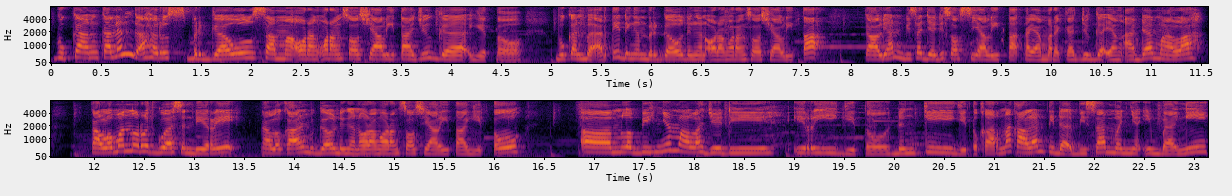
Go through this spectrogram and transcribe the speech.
Bukan kalian nggak harus bergaul sama orang-orang sosialita juga gitu. Bukan berarti dengan bergaul dengan orang-orang sosialita kalian bisa jadi sosialita kayak mereka juga yang ada malah kalau menurut gua sendiri kalau kalian bergaul dengan orang-orang sosialita gitu em, lebihnya malah jadi iri gitu, dengki gitu karena kalian tidak bisa menyeimbangi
